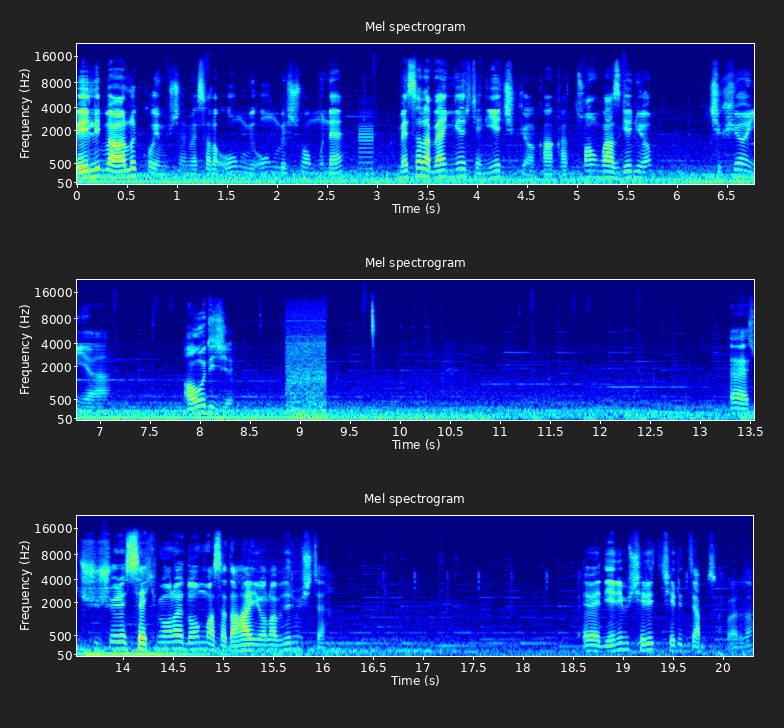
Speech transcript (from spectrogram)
Belli bir ağırlık koymuşlar mesela 10 mu 15 ton mu ne. Mesela ben gelirken niye çıkıyorsun kanka? Son gaz geliyorum. Çıkıyorsun ya. Audi'ci. Evet şu şöyle sekme olayı da olmasa daha iyi olabilirmiş de. Evet yeni bir şerit şerit yaptık bu arada.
